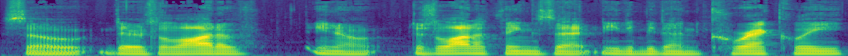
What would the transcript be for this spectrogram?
So there's a lot of, you know, there's a lot of things that need to be done correctly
